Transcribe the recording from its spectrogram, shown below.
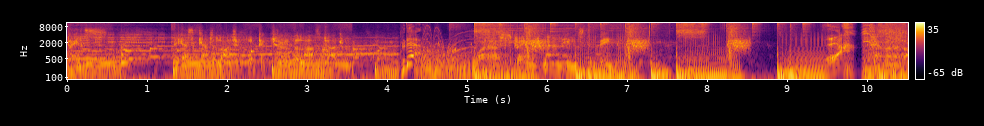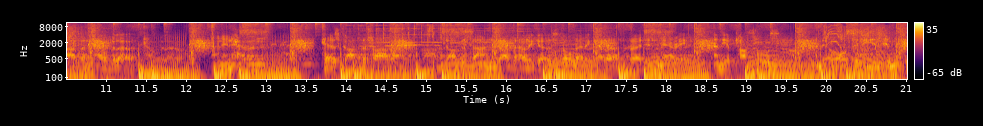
Paints the eschatological picture of the Last Judgment. Blah. What a strange man he must have been. Ugh. Heaven above and hell below. And in heaven, here's God the Father, God the Son, God the Holy Ghost, all there together, and the Virgin Mary, and the apostles, and they're all sitting in committee.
